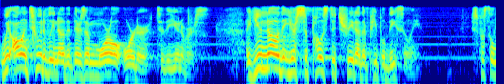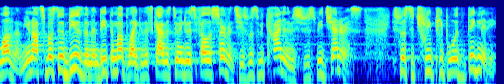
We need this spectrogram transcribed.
we all intuitively know that there's a moral order to the universe. Like you know that you're supposed to treat other people decently. You're supposed to love them. You're not supposed to abuse them and beat them up like this guy was doing to his fellow servants. You're supposed to be kind to them. You're supposed to be generous. You're supposed to treat people with dignity.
